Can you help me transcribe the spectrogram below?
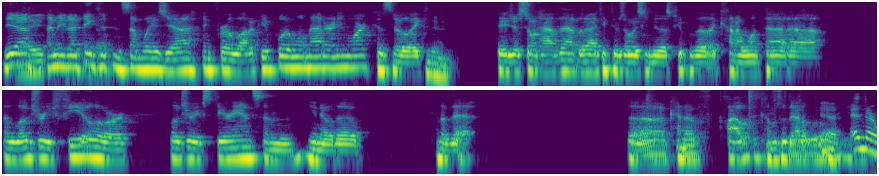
Yeah, right? I mean, I think in some ways, yeah. I think for a lot of people, it won't matter anymore because they're like yeah. they just don't have that. But I think there's always gonna be those people that like kind of want that uh, a luxury feel or luxury experience, and you know the kind of that the kind of clout that comes with that a little yeah. bit. And they're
